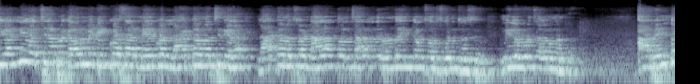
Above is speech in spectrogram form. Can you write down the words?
ఇవన్నీ వచ్చినప్పుడు గవర్నమెంట్ ఇంకోసారి మేల్కొని లాక్డౌన్ వచ్చింది కదా. లాక్డౌన్ వచ్చినప్పుడు నాలాంటి చాలా మంది రెండో ఇన్కమ్ సోర్స్ గురించి చూసారు మీలో కూడా చాలా మంది ఉంటారు. ఆ రెండో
